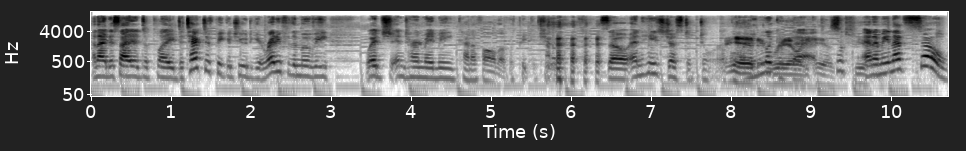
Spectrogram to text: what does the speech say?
and I decided to play Detective Pikachu to get ready for the movie, which in turn made me kind of fall in love with Pikachu. so, and he's just adorable. It I mean, look really at that. is cute. And I mean, that's so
